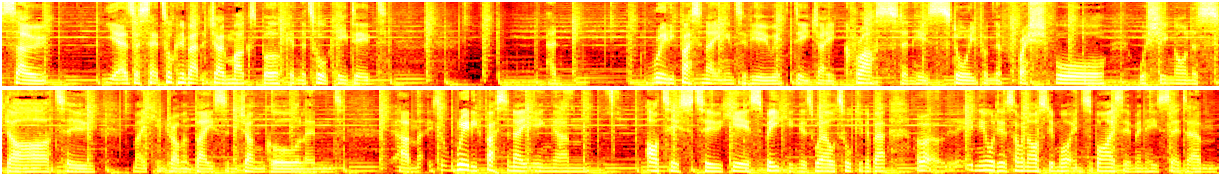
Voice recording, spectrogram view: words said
So, yeah, as I said, talking about the Joe Muggs book and the talk he did, and really fascinating interview with DJ Krust and his story from the Fresh Four, wishing on a star to making drum and bass and jungle, and um, it's a really fascinating um, artist to hear speaking as well. Talking about uh, in the audience, someone asked him what inspires him, and he said um,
